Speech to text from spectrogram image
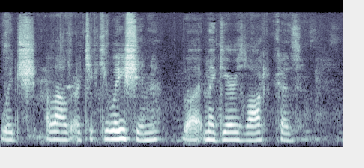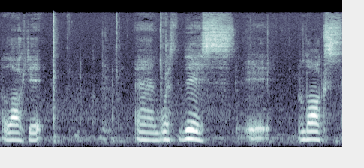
which allows articulation, but my gear is locked because I locked it. And with this, it locks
